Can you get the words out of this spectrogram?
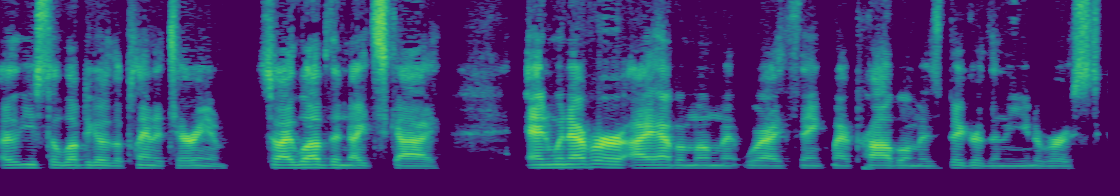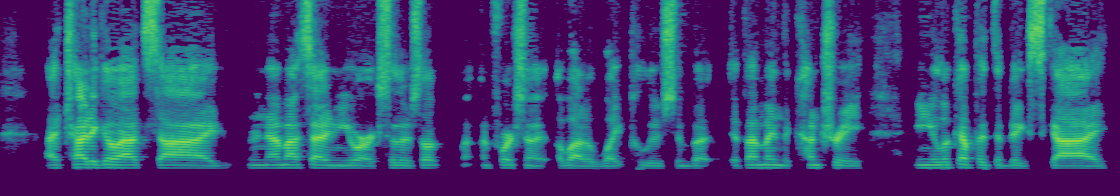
I used to love to go to the planetarium, so I love the night sky. And whenever I have a moment where I think my problem is bigger than the universe, I try to go outside. And I'm outside in New York, so there's a, unfortunately a lot of light pollution. But if I'm in the country and you look up at the big sky,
